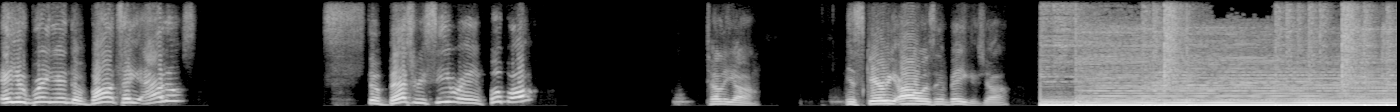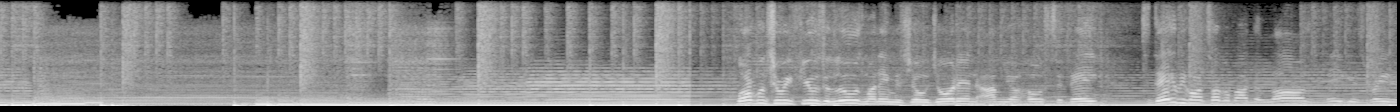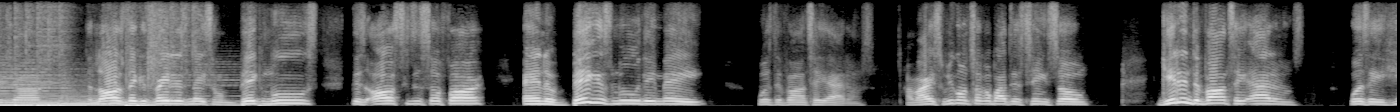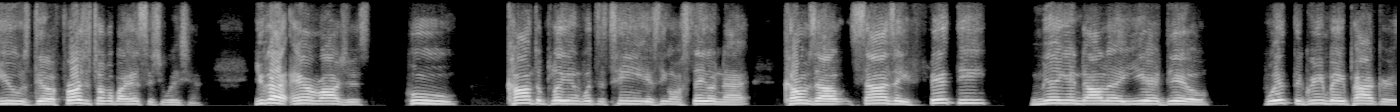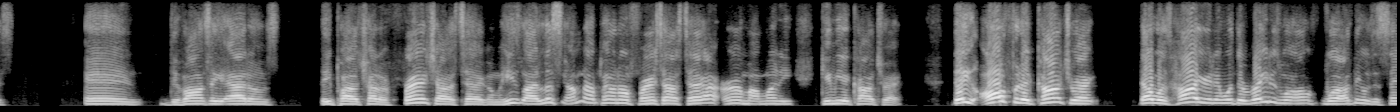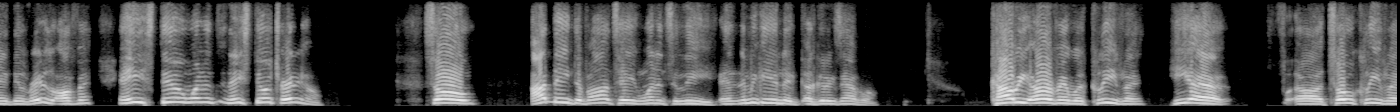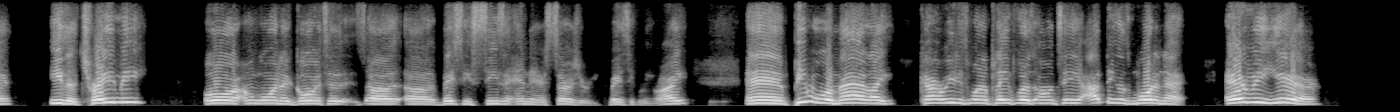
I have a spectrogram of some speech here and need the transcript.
and you bring in Davante Adams, the best receiver in football. telling y'all, it's scary hours in Vegas, y'all. Welcome to Refuse to Lose. My name is Joe Jordan. I'm your host today. Today we're going to talk about the Las Vegas Raiders, y'all. The Las Vegas Raiders made some big moves this all season so far, and the biggest move they made was Davante Adams. All right, so we're going to talk about this team. So getting Davante Adams was a huge deal. First, to talk about his situation. You got Aaron Rodgers, who contemplating with the team is he going to stay or not comes out, signs a $50 million a year deal with the Green Bay Packers and Davante Adams. They probably try to franchise tag him. He's like, listen, I'm not paying on franchise tag. I earn my money. Give me a contract. They offered a contract that was higher than what the Raiders were. Off- well, I think it was the same thing the Raiders were offering, and he still wanted. They still traded him. So I think Devonte wanted to leave. And let me give you a, a good example. Kyrie Irving with Cleveland, he had uh, told Cleveland either trade me or I'm going to go into uh, uh, basically season ending surgery, basically, right? And people were mad, like Kyrie just want to play for his own team. I think it's more than that. Every year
